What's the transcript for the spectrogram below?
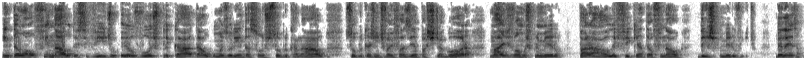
Então, ao final desse vídeo, eu vou explicar, dar algumas orientações sobre o canal, sobre o que a gente vai fazer a partir de agora, mas vamos primeiro para a aula e fiquem até o final deste primeiro vídeo. Beleza?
